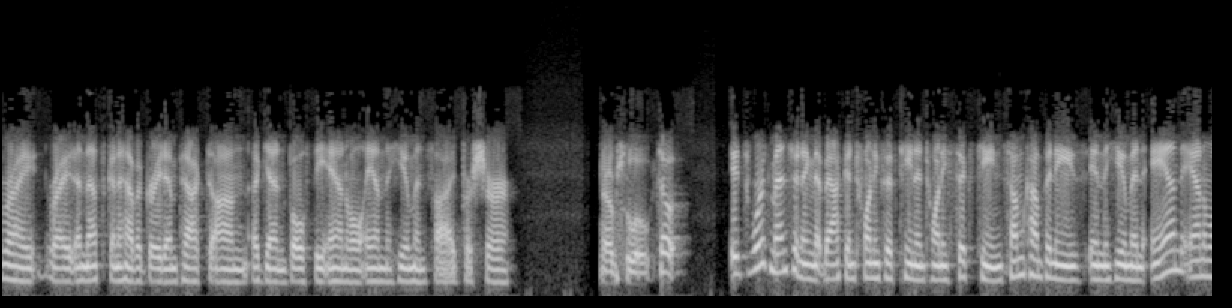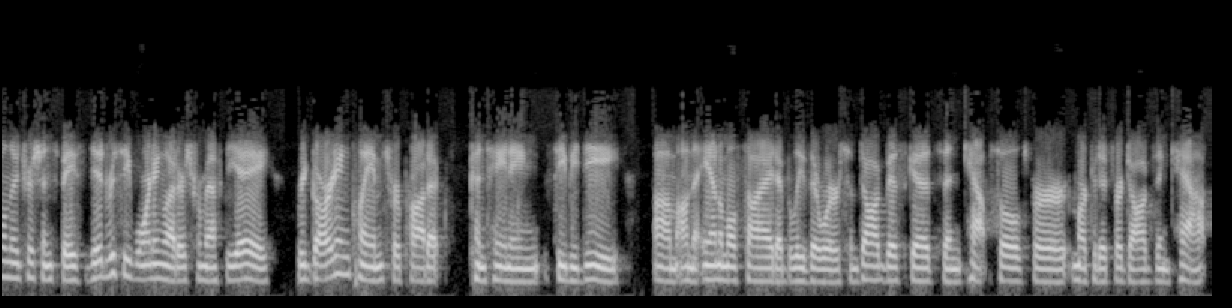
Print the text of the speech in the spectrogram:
Right, right. And that's going to have a great impact on, again, both the animal and the human side for sure. Absolutely. So it's worth mentioning that back in 2015 and 2016, some companies in the human and animal nutrition space did receive warning letters from FDA regarding claims for products containing CBD. Um, on the animal side, I believe there were some dog biscuits and capsules for marketed for dogs and cats.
